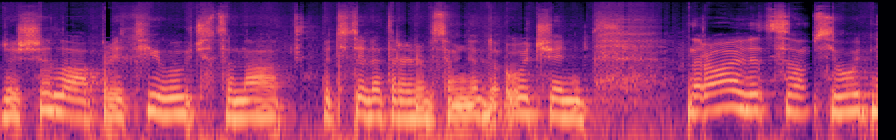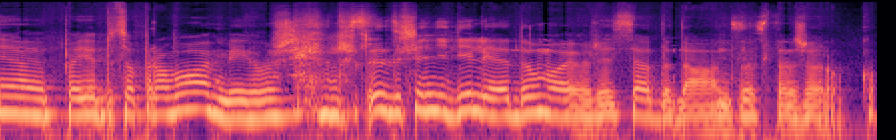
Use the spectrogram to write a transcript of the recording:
решила прийти выучиться на водителя троллейбуса. Мне д- очень нравится. Сегодня поеду за правами, уже на следующей неделе, я думаю, уже сяду да, за стажировку.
